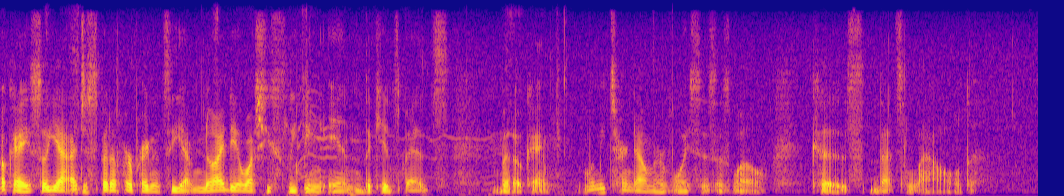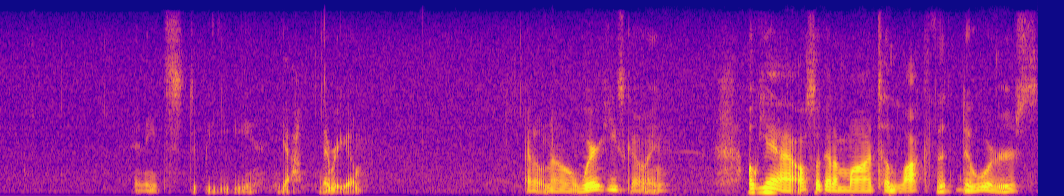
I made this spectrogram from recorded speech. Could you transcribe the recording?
Okay, so yeah, I just sped up her pregnancy. I have no idea why she's sleeping in the kids' beds. But okay, let me turn down their voices as well, because that's loud. It needs to be, yeah, there we go. I don't know where he's going. Oh yeah, I also got a mod to lock the doors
